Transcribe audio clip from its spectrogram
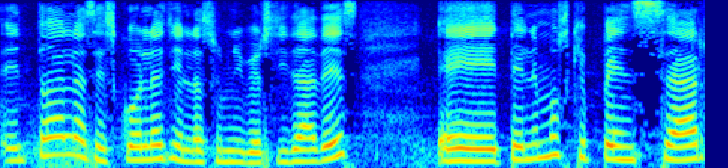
en todas las escuelas y en las universidades eh, tenemos que pensar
